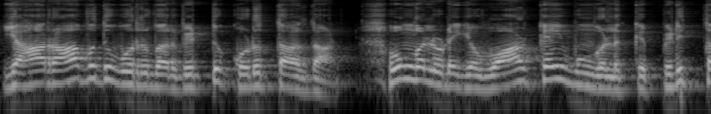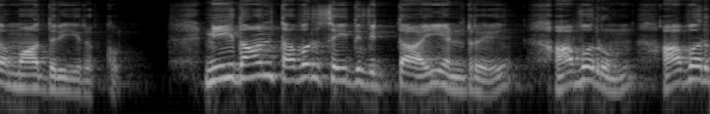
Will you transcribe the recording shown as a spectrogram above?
யாராவது ஒருவர் விட்டு கொடுத்தால்தான் உங்களுடைய வாழ்க்கை உங்களுக்கு பிடித்த மாதிரி இருக்கும். நீதான் தவறு செய்து விட்டாய் என்று அவரும் அவர்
